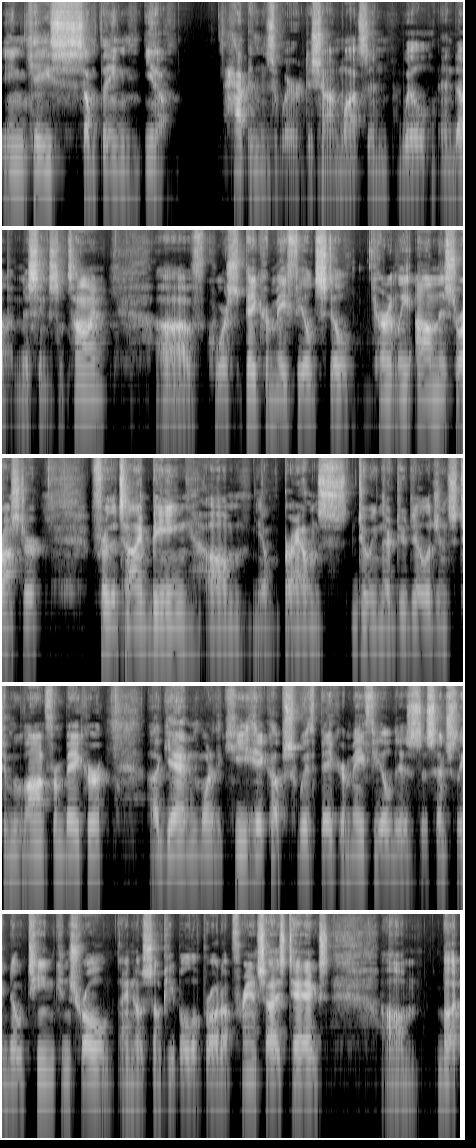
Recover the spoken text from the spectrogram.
in case something, you know, happens where Deshaun Watson will end up missing some time? Uh, of course, Baker Mayfield still currently on this roster for the time being. Um, you know, Browns doing their due diligence to move on from Baker. Again, one of the key hiccups with Baker Mayfield is essentially no team control. I know some people have brought up franchise tags, um, but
